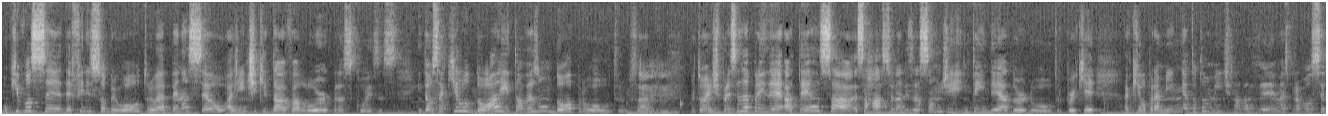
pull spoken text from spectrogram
O que você define sobre o outro é apenas seu. A gente que dá valor para as coisas. Então, se aquilo dói, talvez não doa pro outro, sabe? Uhum. Então a gente precisa aprender a ter essa, essa racionalização de entender a dor do outro, porque aquilo pra mim é totalmente nada a ver, mas pra você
